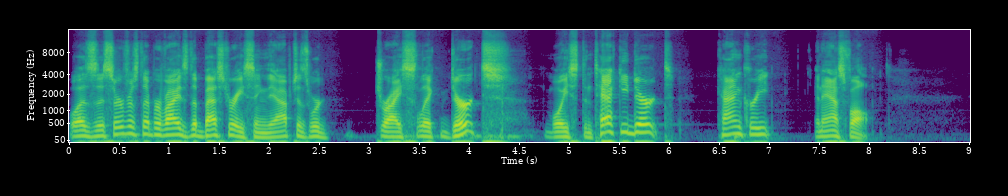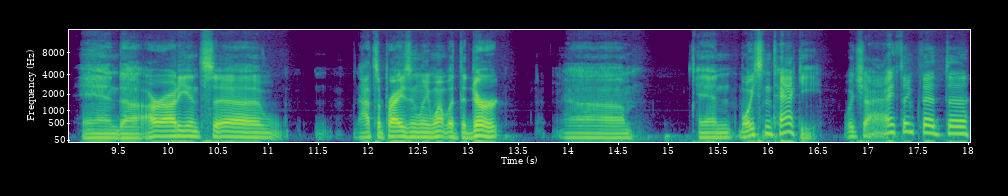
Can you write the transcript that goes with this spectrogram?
was the surface that provides the best racing. The options were dry, slick dirt, moist and tacky dirt, concrete, and asphalt. And uh, our audience, uh, not surprisingly, went with the dirt um, and moist and tacky, which I, think that uh,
